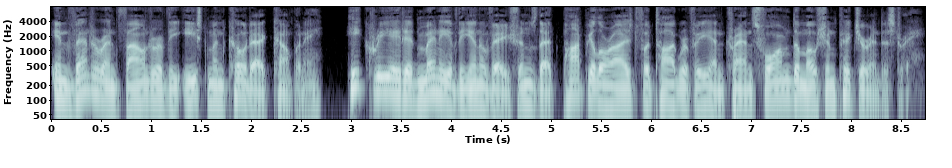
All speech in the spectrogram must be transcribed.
Inventor and founder of the Eastman Kodak Company, he created many of the innovations that popularized photography and transformed the motion picture industry.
